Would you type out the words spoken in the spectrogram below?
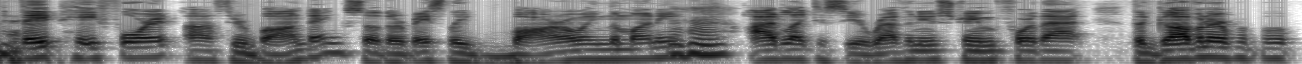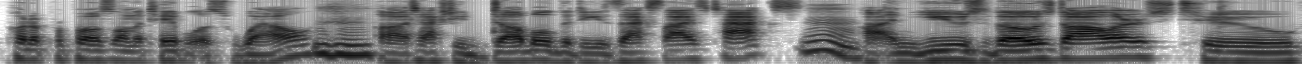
Okay. They pay for it uh, through bonding, so they're basically borrowing the money. Mhm, I'd like to see a revenue stream for that. The governor pu- put a proposal on the table as well mhm. uh, to actually double the deeds excise tax Mm, uh, and use those dollars to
